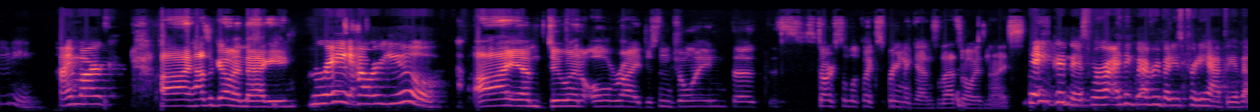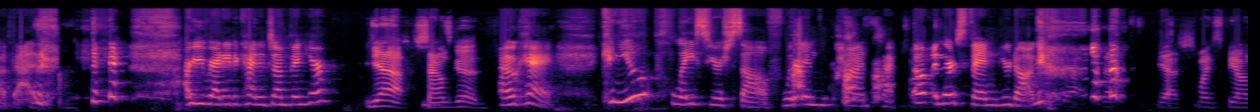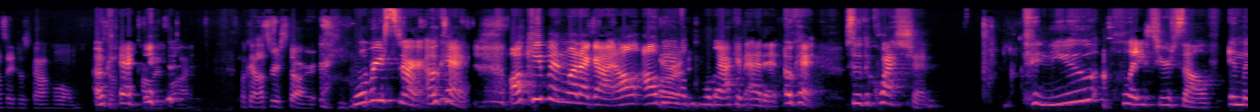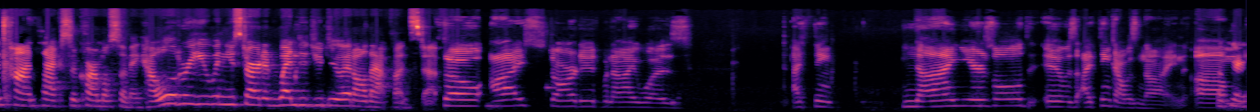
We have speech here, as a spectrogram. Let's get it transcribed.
Cooney. Hi, Mark. Hi, how's it going, Maggie? Great. How are you? I am doing all right. Just enjoying the. It starts to look like spring again, so that's always nice. Thank goodness. We're. I think everybody's pretty happy about that. are you ready to kind of jump in here? Yeah, sounds good. Okay. Can you place yourself within context? Oh, and there's Finn, your dog. yeah, that, yeah, my fiance just got home. Okay. So okay, let's restart. we'll restart. Okay. I'll keep in what I got. I'll I'll be All able right. to go back and edit. Okay. So the question can you place yourself in the context of Carmel swimming? How old were you when you started? When did you do it? All that fun stuff. So I started when I was, I think, nine years old. It was, I think I was nine. Um, Okay.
